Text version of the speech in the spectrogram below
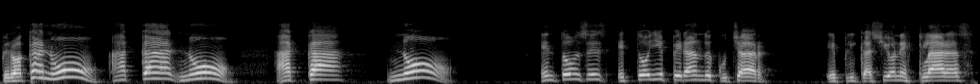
Pero acá no, acá no, acá no. Entonces estoy esperando escuchar explicaciones claras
